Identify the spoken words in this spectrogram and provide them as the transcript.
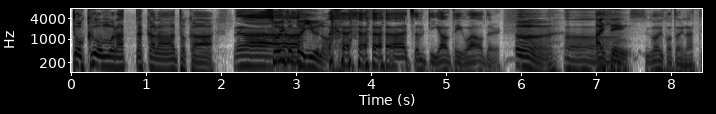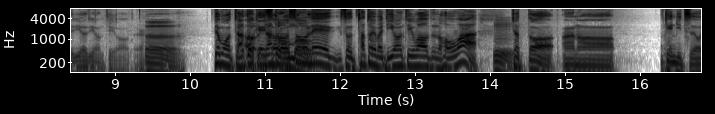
毒をもらったからとか、そういうことを言うの。It's a Deontay Wilder. うん。I think すごいことになってるよ、Deontay Wilder. うん。でも、ただと OK だと思うそのその例そう、例えばディオンティ・ワールドの方は、うんちょっと、あのー現実を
